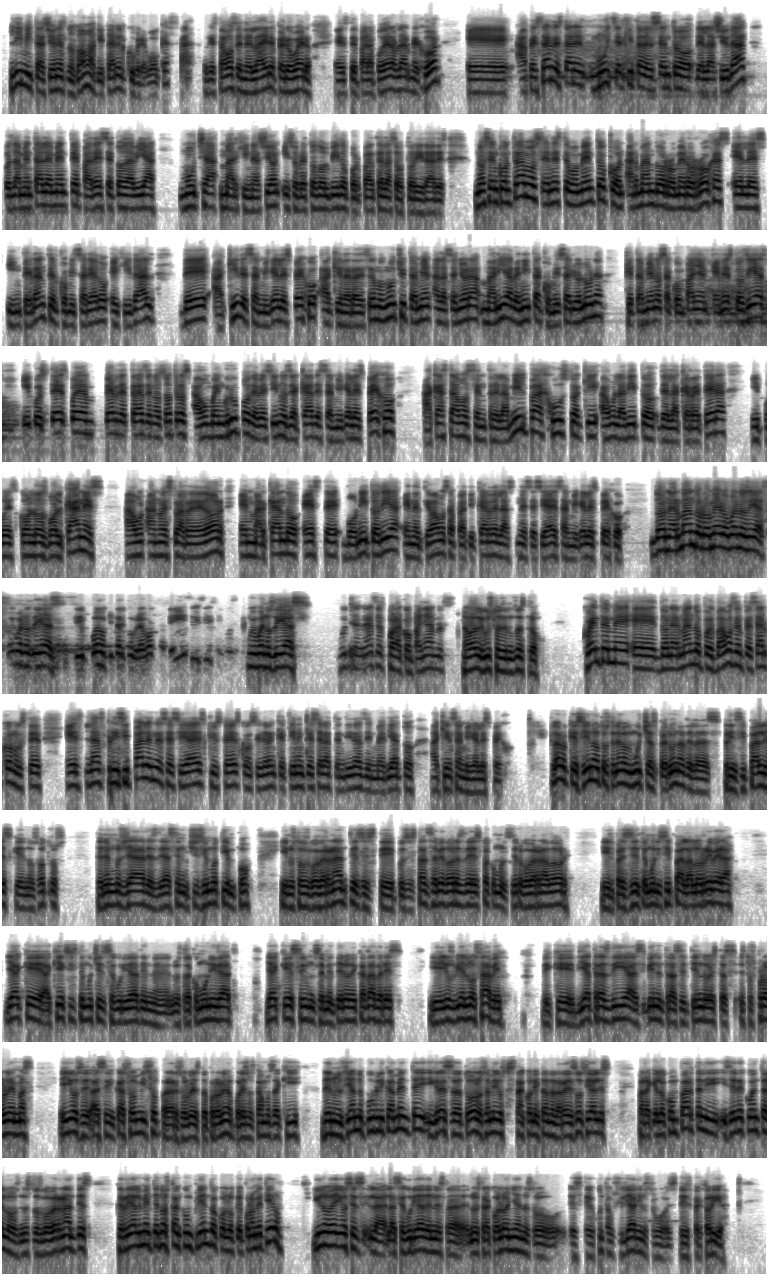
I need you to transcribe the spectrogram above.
limitaciones. Nos vamos a quitar el cubrebocas, ah, porque estamos en el aire, pero bueno, este, para poder hablar mejor. Eh, a pesar de estar muy cerquita del centro de la ciudad, pues lamentablemente padece todavía mucha marginación y sobre todo olvido por parte de las autoridades. Nos encontramos en este momento con Armando Romero Rojas, él es integrante del comisariado ejidal de aquí de San Miguel Espejo, a quien le agradecemos mucho y también a la señora María Benita, comisario Luna, que también nos acompañan en estos días. Y pues ustedes pueden ver detrás de nosotros a un buen grupo de vecinos de acá de San Miguel Espejo. Acá estamos entre la milpa, justo aquí a un ladito de la carretera y pues con los volcanes a, nuestro alrededor, enmarcando este bonito día en el que vamos a platicar de las necesidades de San Miguel Espejo. Don Armando Romero, buenos días. Muy buenos días. Si puedo quitar cubrebocas. Sí, sí, sí, sí. Muy buenos días. Muchas gracias por acompañarnos. No, el gusto es nuestro. Cuénteme, eh, don Armando, pues vamos a empezar con usted. Es las principales necesidades que ustedes consideran que tienen que ser atendidas de inmediato aquí en San Miguel Espejo. Claro que sí, nosotros tenemos muchas, pero una de las principales que nosotros tenemos ya desde hace muchísimo tiempo y nuestros gobernantes este, pues están sabedores de esto, como el señor gobernador y el presidente municipal, Lalo Rivera, ya que aquí existe mucha inseguridad en, en nuestra comunidad, ya que es un cementerio de cadáveres y ellos bien lo saben, de que día tras día vienen trascendiendo estos, problemas, ellos hacen caso omiso para resolver este problema, por eso estamos aquí denunciando públicamente y gracias a todos los amigos que están conectando en las redes sociales para que lo compartan y, se dé cuenta los nuestros gobernantes que realmente no están cumpliendo con lo que prometieron. Y uno de ellos es la, seguridad de nuestra, nuestra colonia, nuestro este, Junta Auxiliar y nuestra este, Inspectoría.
